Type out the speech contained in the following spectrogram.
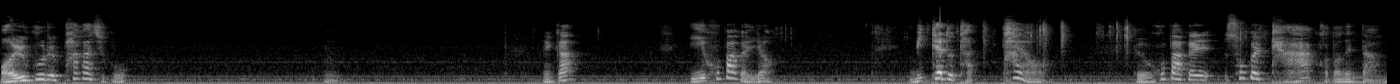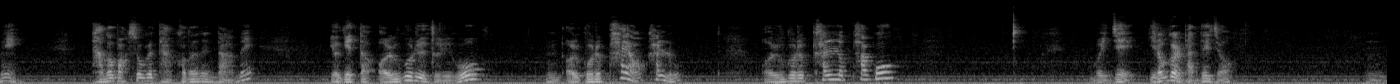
얼굴을 파가지고, 음. 그러니까 이 호박을요, 밑에도 다 파요. 그 호박을 속을 다 걷어낸 다음에 단호박 속을 다 걷어낸 다음에 여기에다 얼굴을 그리고 음, 얼굴을 파요 칼로 얼굴을 칼로 파고 뭐 이제 이런 걸 만들죠. 음,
